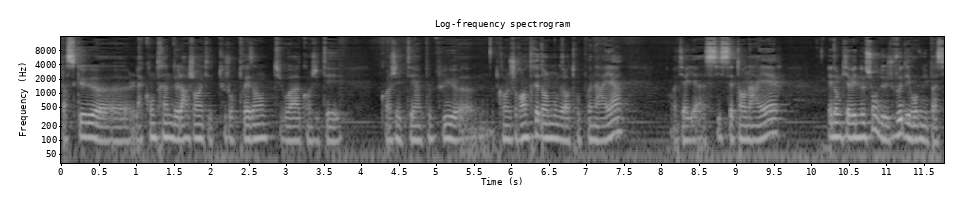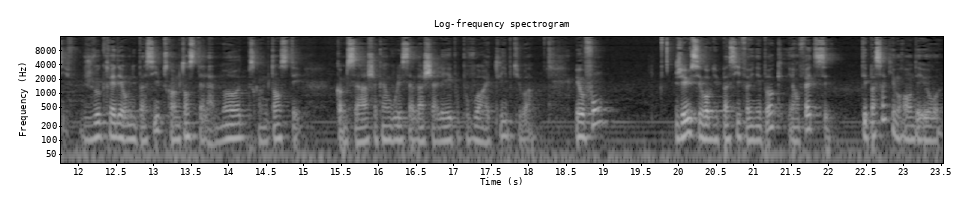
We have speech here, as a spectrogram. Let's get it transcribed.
Parce que euh, la contrainte de l'argent était toujours présente, tu vois, quand j'étais quand j'étais un peu plus euh, quand je rentrais dans le monde de l'entrepreneuriat, on va dire il y a 6 7 ans en arrière, et donc il y avait une notion de je veux des revenus passifs. Je veux créer des revenus passifs parce qu'en même temps c'était à la mode, parce qu'en même temps c'était comme ça, chacun voulait sa vache à lait pour pouvoir être libre, tu vois. Mais au fond, j'ai eu ces revenus passifs à une époque, et en fait, c'était pas ça qui me rendait heureux.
